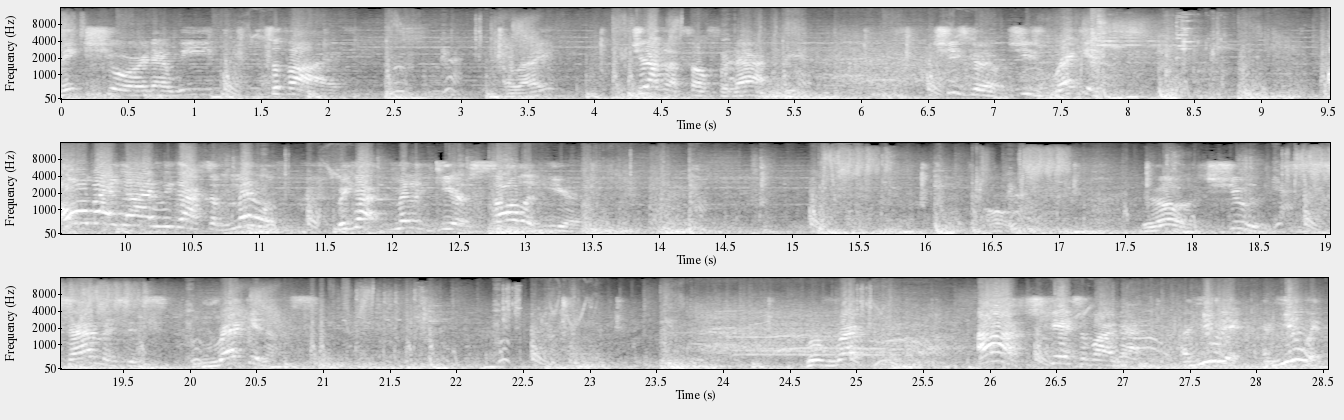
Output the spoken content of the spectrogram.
make sure that we survive. Alright? She's not gonna fall for that. She's gonna, she's wrecking us. Oh my god, we got some metal, we got Metal Gear Solid here. Oh. Shoot. Samus is wrecking us. We're wrecking. Ah, she can't survive that. I knew it. I knew it.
